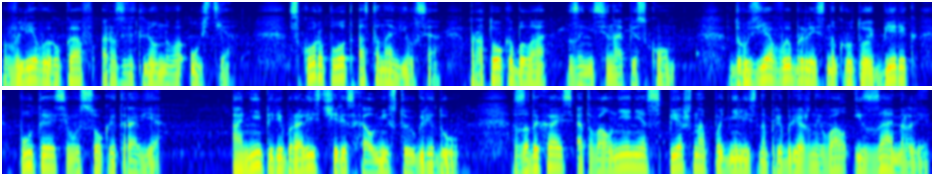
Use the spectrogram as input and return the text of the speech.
в левый рукав разветвленного устья. Скоро плот остановился, протока была занесена песком. Друзья выбрались на крутой берег, путаясь в высокой траве. Они перебрались через холмистую гряду. Задыхаясь от волнения, спешно поднялись на прибрежный вал и замерли,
